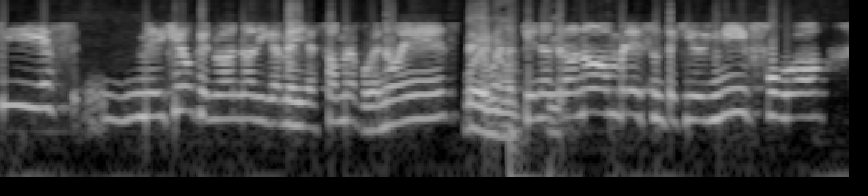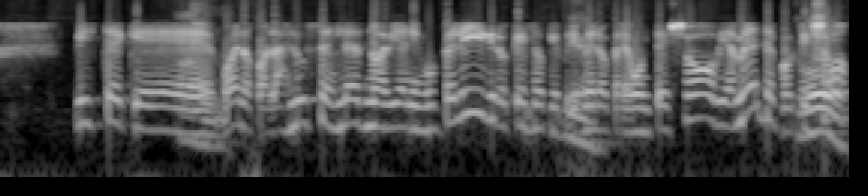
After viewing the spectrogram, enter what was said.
sí es me dijeron que no no diga media sombra porque no es pero Bueno, tiene pe- otro nombre es un tejido ignífugo viste que Ah. bueno con las luces LED no había ningún peligro que es lo que Bien. primero pregunté yo obviamente porque yo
